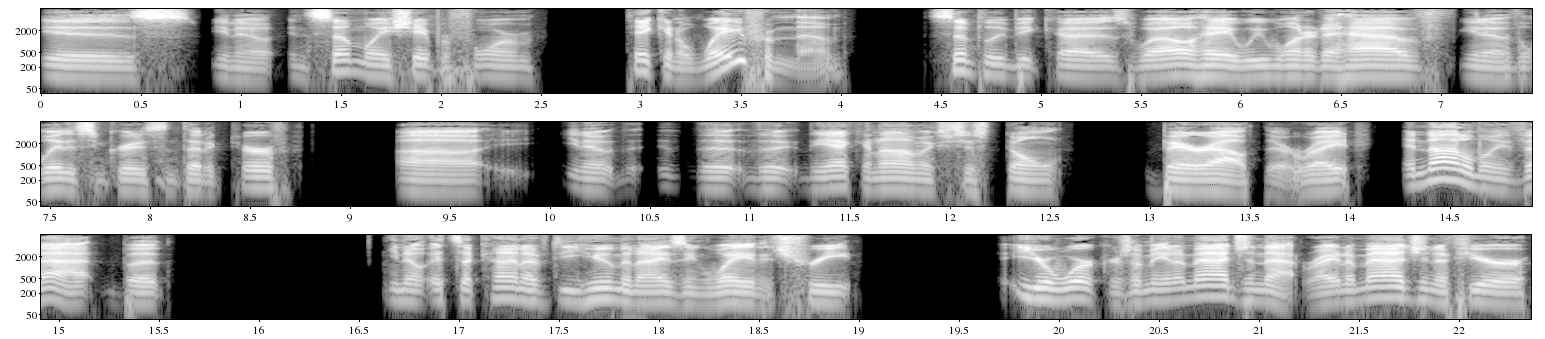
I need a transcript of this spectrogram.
is you know in some way shape or form taken away from them simply because well hey we wanted to have you know the latest and greatest synthetic turf uh you know the the the, the economics just don't bear out there right? And not only that but you know it's a kind of dehumanizing way to treat your workers. I mean imagine that right? Imagine if you're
